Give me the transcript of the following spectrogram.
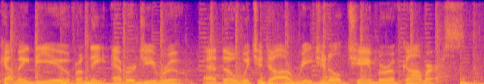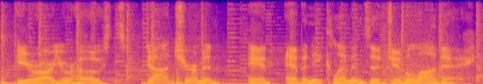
Coming to you from the Evergy Room at the Wichita Regional Chamber of Commerce. Here are your hosts, Don Sherman and Ebony Clemens Ajibalande.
